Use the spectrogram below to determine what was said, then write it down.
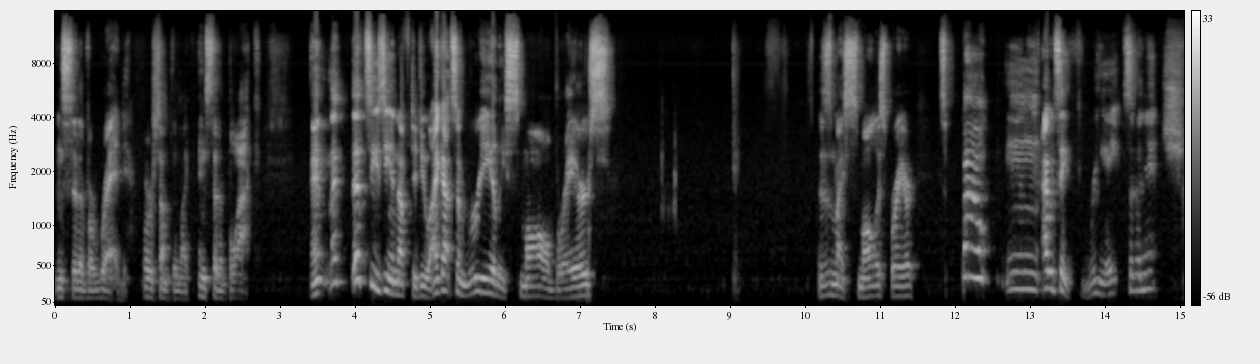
instead of a red or something like, instead of black. And that, that's easy enough to do. I got some really small brayers. This is my smallest brayer. It's about, mm, I would say 3 eighths of an inch.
